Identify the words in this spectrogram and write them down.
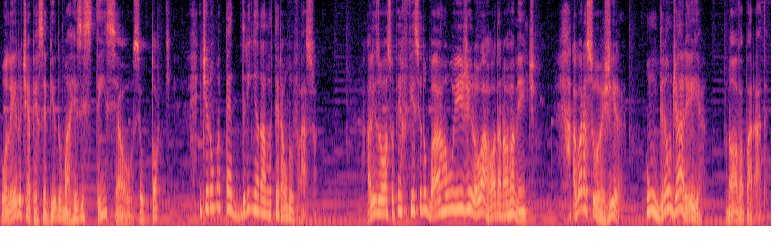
O oleiro tinha percebido uma resistência ao seu toque e tirou uma pedrinha da lateral do vaso. Alisou a superfície do barro e girou a roda novamente. Agora surgira um grão de areia, nova parada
